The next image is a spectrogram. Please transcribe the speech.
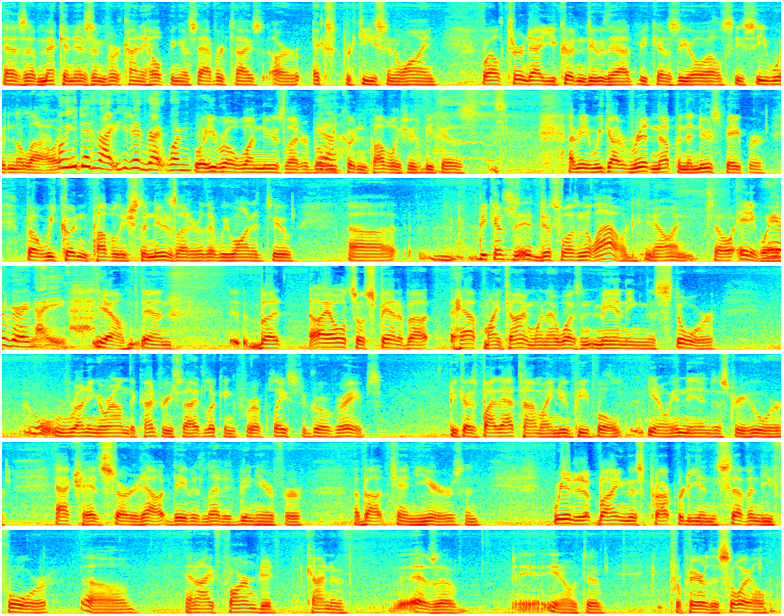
as a mechanism for kind of helping us advertise our expertise in wine. Well, it turned out you couldn't do that because the OLCC wouldn't allow it. Well, he did write. He did write one. Well, he wrote one newsletter, but we couldn't publish it because, I mean, we got written up in the newspaper, but we couldn't publish the newsletter that we wanted to uh, because it just wasn't allowed, you know. And so, anyway, We were very naive. yeah, and but I also spent about half my time when I wasn't manning the store running around the countryside looking for a place to grow grapes. Because by that time I knew people, you know, in the industry who were actually had started out. David Lett had been here for about 10 years and we ended up buying this property in 74 um, and I farmed it kind of as a, you know, to prepare the soil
